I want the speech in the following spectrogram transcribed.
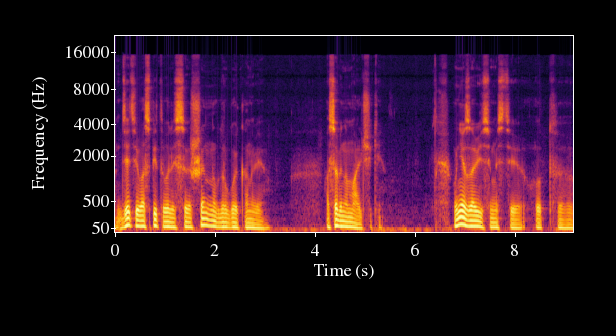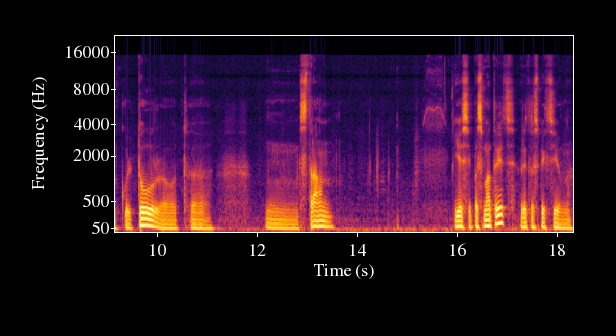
дети воспитывались совершенно в другой конве особенно мальчики. Вне зависимости от э, культур, от э, стран. Если посмотреть ретроспективно,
